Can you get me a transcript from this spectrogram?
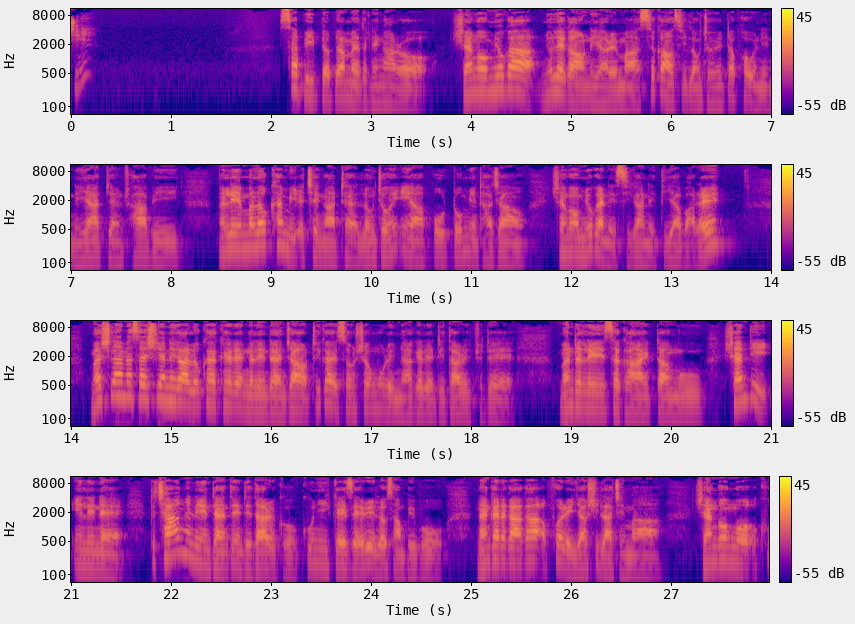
ရှင်။ဆက်ပြီးပြောပြမယ့်သတင်းကတော့ရန်ကုန်မြို့ကမြို့လေကောင်နေရာတွေမှာစစ်ကောင်စီလုံခြုံရေးတပ်ဖွဲ့ဝင်တွေနေရာပြန်ထားပြီးငလင်မလောက်ခတ်မီအချိန်ကထက်လုံခြုံရေးအင်အားပိုတိုးမြင့်ထားကြောင်းရန်ကုန်မြို့ကန်နေစီကနေသိရပါဗျ။မတ်လ28ရက်နေ့ကလောက်ခတ်ခဲ့တဲ့ငလင်တန်းကြောင့်ထိခိုက်ဆုံးရှုံးမှုတွေများခဲ့တဲ့ဒေသတွေဖြစ်တဲ့ မန္တလေး၊စကိုင်း၊တောင်ငူ၊ရှမ်းပြည်အင်းလင်းနဲ့တခြားငလင်တန်းတင်ဒေသတွေကိုကူညီကယ်ဆယ်ရေးလှုပ်ဆောင်ပေးဖို့နိုင်ငံတကာကအဖွဲ့တွေရောက်ရှိလာချိန်မှာရန်ကုန်ကိုအခု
